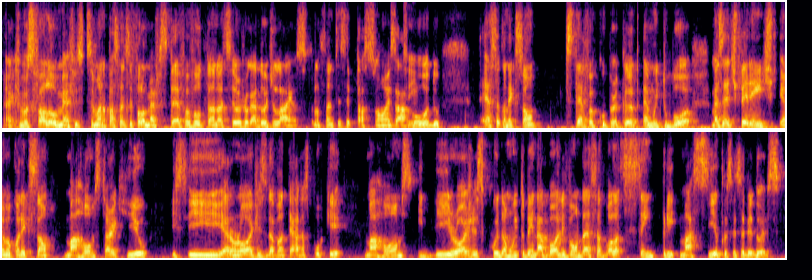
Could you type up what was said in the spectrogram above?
É que você falou, Memphis, semana passada você falou, Memphis Stafford voltando a ser o jogador de Lions, lançando interceptações, a Sim. rodo. Essa conexão Stafford Cooper Cup é muito boa, mas é diferente, é uma conexão Mahomes, Stark Hill e, e Aaron Rodgers e Davante Adams. Por quê? Mahomes e, e Rogers cuidam muito bem da bola e vão dar essa bola sempre macia para os recebedores.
